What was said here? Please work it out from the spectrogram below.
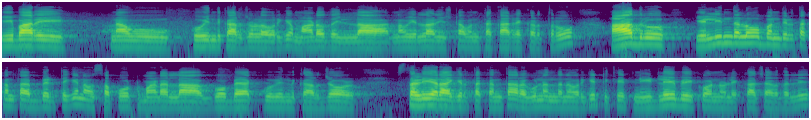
ಈ ಬಾರಿ ನಾವು ಗೋವಿಂದ ಕಾರಜೋಳ ಅವರಿಗೆ ಮಾಡೋದಿಲ್ಲ ನಾವು ಎಲ್ಲ ನಿಷ್ಠಾವಂತ ಕಾರ್ಯಕರ್ತರು. ಆದರೂ ಎಲ್ಲಿಂದಲೋ ಬಂದಿರತಕ್ಕಂಥ ಅಭ್ಯರ್ಥಿಗೆ ನಾವು ಸಪೋರ್ಟ್ ಮಾಡಲ್ಲ. Go back Govind Karjol. ಸ್ಥಳೀಯರಾಗಿರ್ತಕ್ಕಂಥ ರಘುನಂದನ್ ಅವರಿಗೆ ಟಿಕೆಟ್ ನೀಡಲೇಬೇಕು ಅನ್ನೋ ಲೆಕ್ಕಾಚಾರದಲ್ಲಿ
